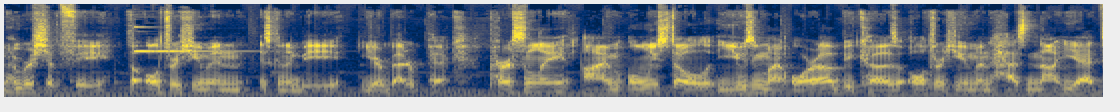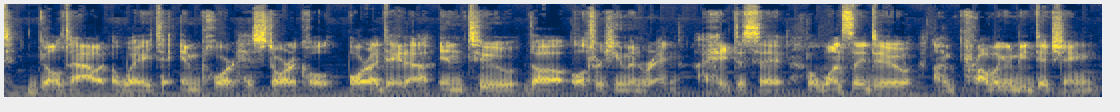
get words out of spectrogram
membership fee, the Ultrahuman is going to be your better pick. Personally, I'm only still using my Oura because Ultrahuman has not yet built out a way to import historical Oura data into the Ultrahuman ring. I hate to say it, but once they do, I'm probably to be ditching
